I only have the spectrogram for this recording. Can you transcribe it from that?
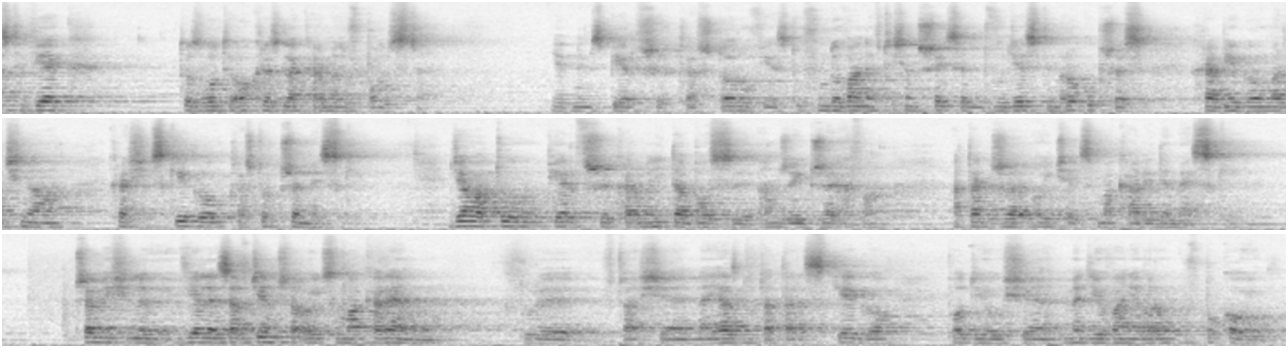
XVII wiek to złoty okres dla Karmelu w Polsce. jednym z pierwszych klasztorów. Jest ufundowane w 1620 roku przez hrabiego Marcina Krasickiego klasztor przemyski. Działa tu pierwszy karmelita bosy Andrzej Brzechwa, a także ojciec Makary Demeski. Przemyśl wiele zawdzięcza ojcu Makaremu, który w czasie najazdu tatarskiego podjął się mediowania warunków pokoju.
